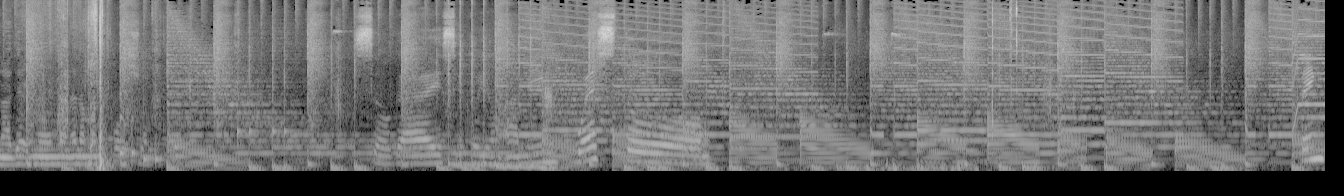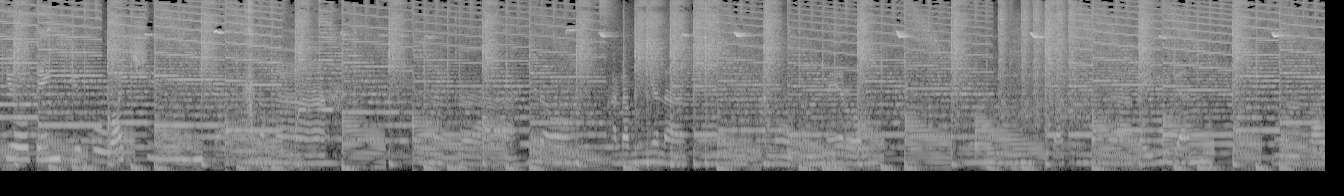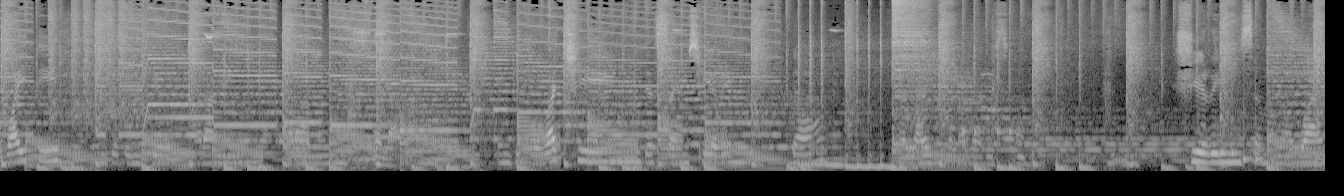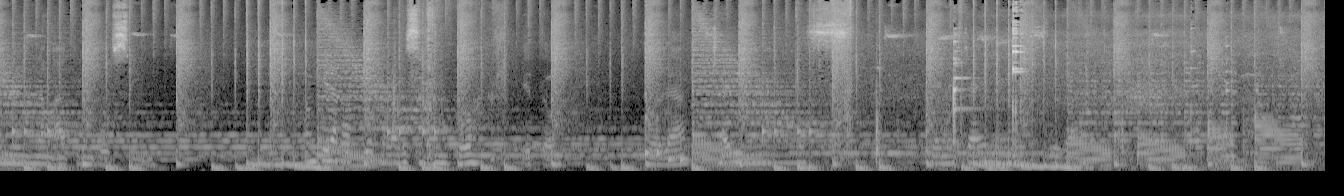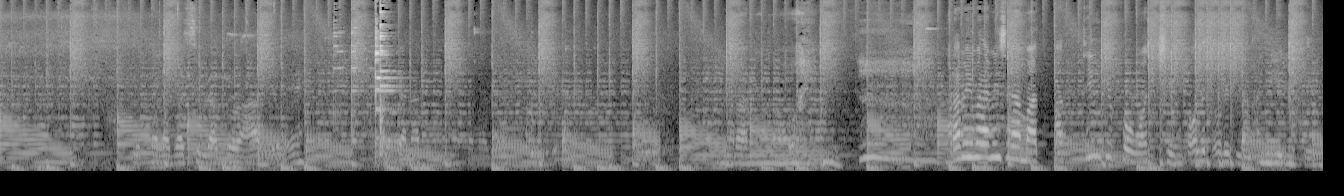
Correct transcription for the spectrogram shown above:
another inuman na naman portion ito. So guys, ito yung aming pwesto. Thank you, thank you for watching. Mga, mga, you know, alam nyo na ano ang meron um, sa ating mga kaibigan, mga Whitey. Watching. Just I'm sharing the, the live talaga this one. Mm, Sharing sa mga wine ng ating bossing. Ang pinaka-cute na nagustuhan ko, ito. Wala. Chinese. Chinese, Chinese. Diba? Cute talaga sila, grabe. Maraming maraming salamat at thank you for watching. Paulit-ulit lang, unlimited.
